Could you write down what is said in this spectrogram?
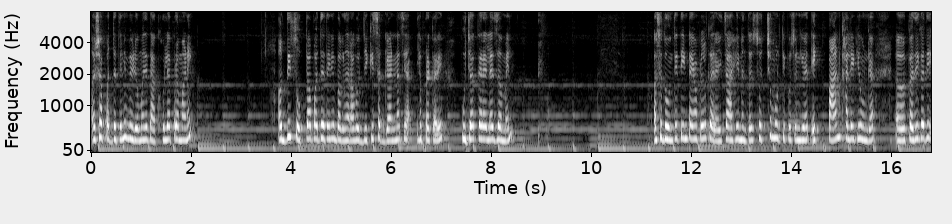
अशा पद्धतीने व्हिडिओमध्ये दाखवल्याप्रमाणे. अगदी सोप्या पद्धतीने बघणार आहोत जे की सगळ्यांनाच या ह्या प्रकारे पूजा करायला जमेल. असं दोन ते तीन टाईम आपल्याला करायचं आहे. नंतर स्वच्छ मूर्ती पुसून घेऊयात. एक पान खाली ठेवून घ्या. कधी कधी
